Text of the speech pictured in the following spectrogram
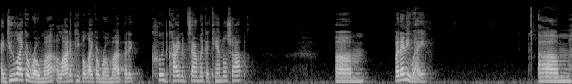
I do like aroma. A lot of people like aroma, but it could kind of sound like a candle shop. Um, but anyway, um,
